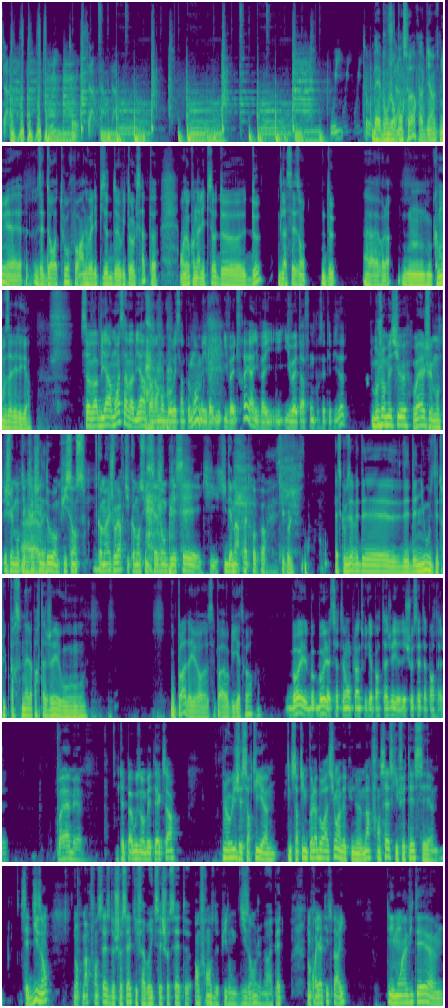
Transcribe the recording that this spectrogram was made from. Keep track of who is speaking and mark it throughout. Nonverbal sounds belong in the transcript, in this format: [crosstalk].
Speaker 1: Talk. We Talk. We Talk.
Speaker 2: Ben, bonjour, bonsoir, bienvenue. euh, Vous êtes de retour pour un nouvel épisode de We Talk Sap. On, donc on a l'épisode euh, 2 de la saison 2. Euh, voilà. Hum, Comment vous allez les gars?
Speaker 3: Ça va bien, moi ça va bien, apparemment Boris un peu moins, mais il va, il, il va être frais, hein, il, va, il, il va être à fond pour cet épisode.
Speaker 4: Bonjour messieurs, ouais je vais monter, je vais monter crescendo en puissance, comme un joueur qui commence une saison blessé et qui, qui démarre pas trop fort.
Speaker 2: C'est cool. Est-ce que vous avez des, des, des news, des trucs personnels à partager ou ou pas d'ailleurs C'est pas obligatoire.
Speaker 3: Boy, Bo- Bo, il a certainement plein de trucs à partager, il a des chaussettes à partager.
Speaker 4: Ouais mais peut-être pas vous embêter avec ça. Non oui j'ai sorti, euh, j'ai sorti une collaboration avec une marque française qui fêtait ses, euh, ses 10 ans. Donc marque française de chaussettes qui fabrique ses chaussettes en France depuis donc 10 ans, je me répète. Donc Royalties Paris. Et ils m'ont invité euh,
